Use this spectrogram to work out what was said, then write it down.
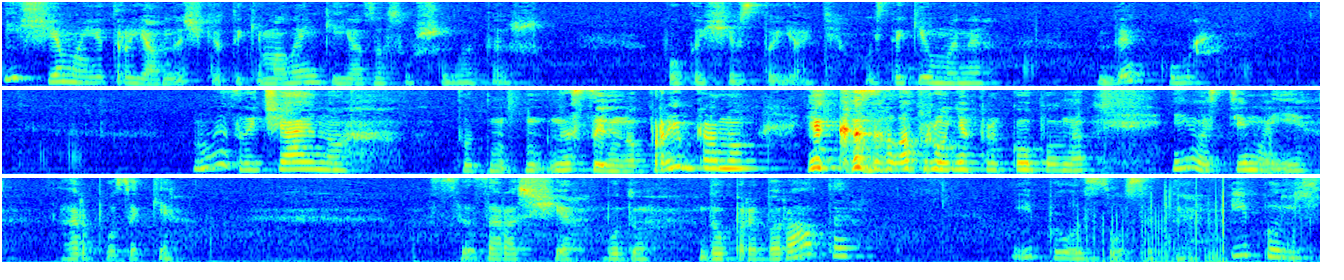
І ще мої трояндочки, такі маленькі, я засушила теж, поки ще стоять. Ось такий у мене декор. Ну і, звичайно, тут не сильно прибрано, як казала Броня Прокоповна. І ось ці мої гарбузики. Все, зараз ще буду доприбирати і пилисосити. І пилис-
